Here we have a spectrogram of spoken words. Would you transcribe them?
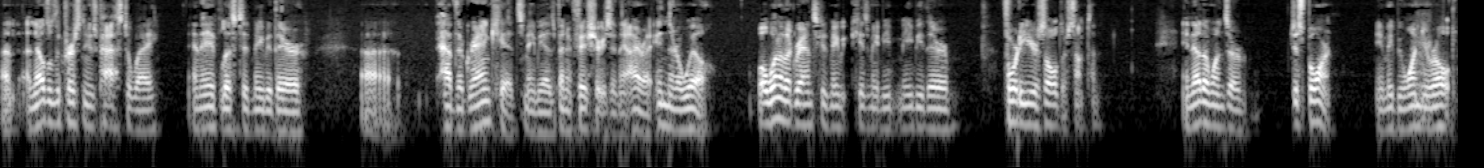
an an elderly person who's passed away, and they've listed maybe their uh, have their grandkids maybe as beneficiaries in the IRA in their will. Well, one of their grandkids maybe kids maybe maybe they're 40 years old or something, and the other ones are just born, you know, maybe one year old.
